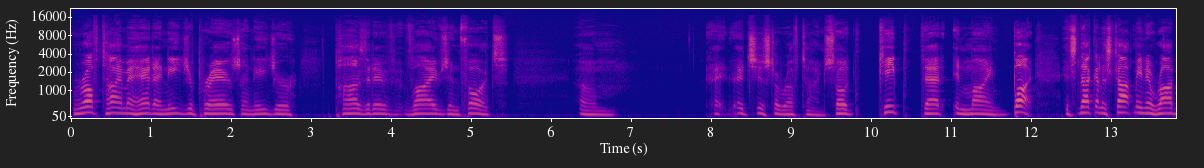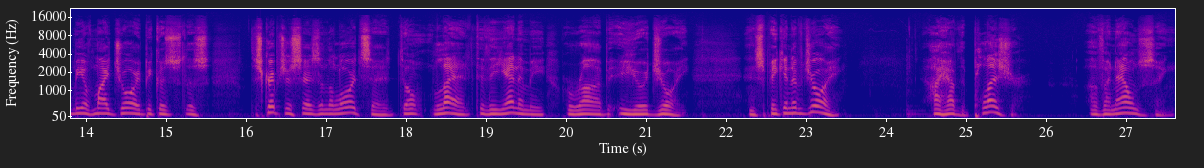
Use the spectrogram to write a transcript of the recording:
Rough time ahead. I need your prayers. I need your positive vibes and thoughts, um, it's just a rough time. So keep that in mind. But it's not going to stop me and rob me of my joy because this, the scripture says, and the Lord said, don't let the enemy rob your joy. And speaking of joy, I have the pleasure of announcing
